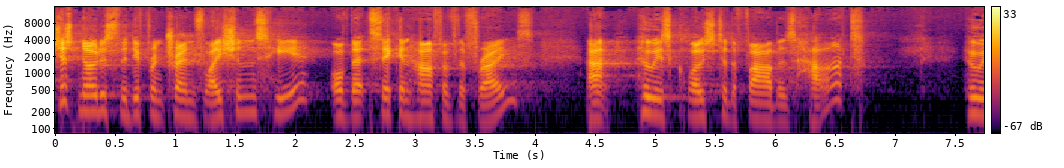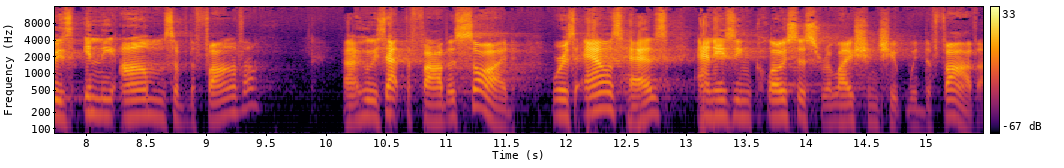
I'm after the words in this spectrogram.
Just notice the different translations here of that second half of the phrase. Uh, who is close to the Father's heart, who is in the arms of the Father, uh, who is at the Father's side whereas ours has and is in closest relationship with the Father.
